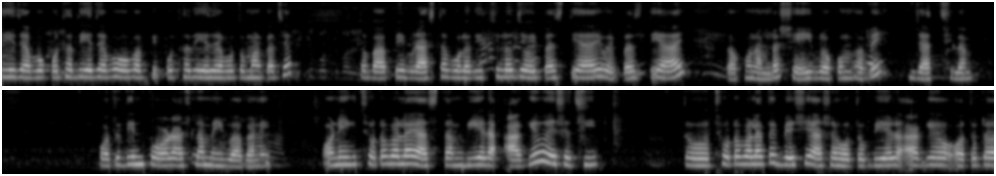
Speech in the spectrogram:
দিয়ে যাব কোথা দিয়ে যাব ও বাপি কোথা দিয়ে যাব তোমার কাছে? তো বাপি রাস্তা বলে দিচ্ছিল যে ওই পাশ দিয়ে আয় ওই পাশ দিয়ে আয়। তখন আমরা সেই রকমভাবে যাচ্ছিলাম। কতদিন পর আসলাম এই বাগানে? অনেক ছোটোবেলায় আসতাম, বিয়ের আগেও এসেছি। তো ছোটোবেলাতে বেশি আসা হতো, বিয়ের আগে অতটা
